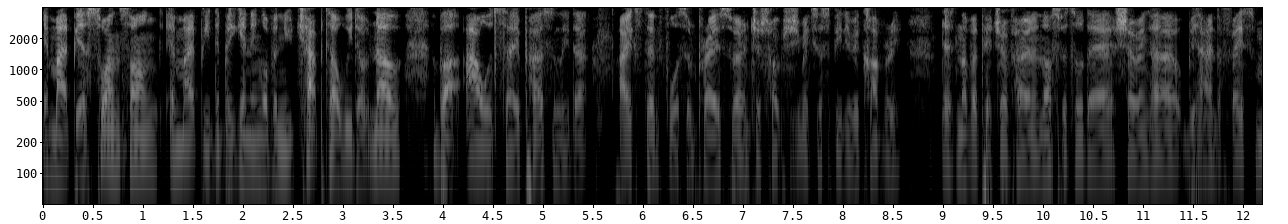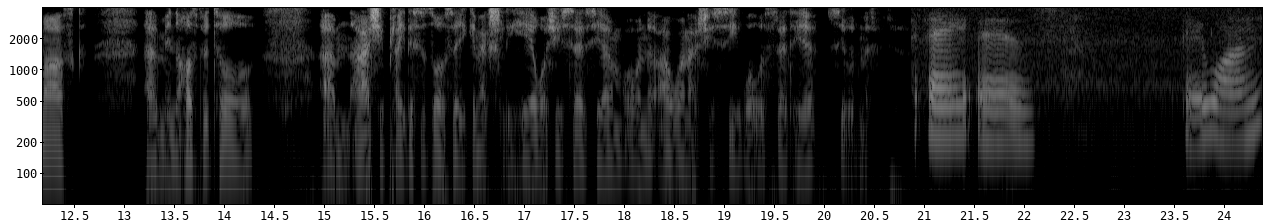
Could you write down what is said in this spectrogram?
It might be a swan song, it might be the beginning of a new chapter, we don't know. But I would say personally that I extend thoughts and prayers to her and just hope she makes a speedy recovery. There's another picture of her in an hospital there showing her behind a face mask. Um, in the hospital. Um, I actually play this as well, so you can actually hear what she says here. I want to, actually see what was said here. See what next. Today is day one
